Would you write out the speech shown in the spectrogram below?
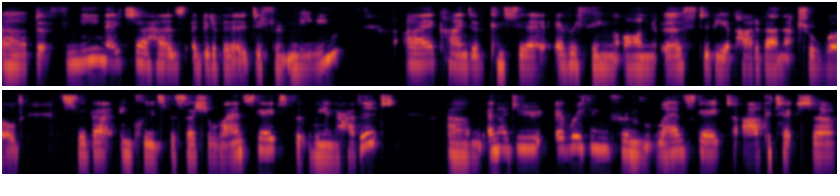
uh, but for me, nature has a bit of a different meaning. I kind of consider everything on Earth to be a part of our natural world. So that includes the social landscapes that we inhabit, um, and I do everything from landscape to architecture,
